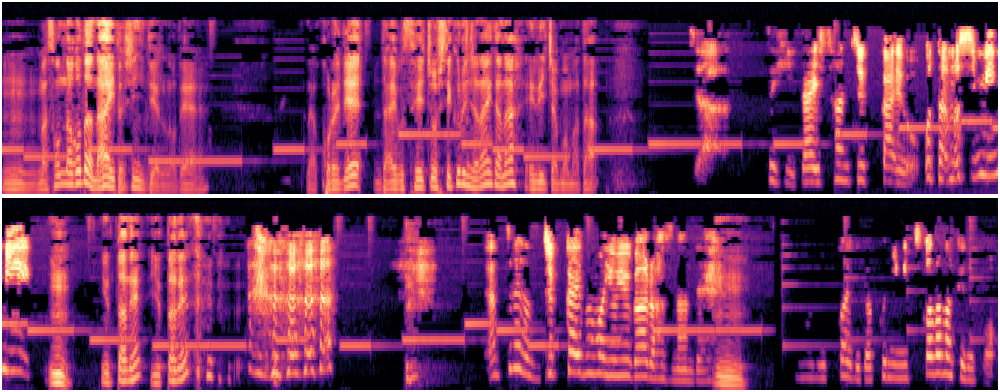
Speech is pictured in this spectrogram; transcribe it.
うん。まあ、そんなことはないと信じているので、これで、だいぶ成長してくるんじゃないかな、エリーちゃんもまた。ぜひ第30回をお楽しみに。うん。言ったね言ったね あとりあえず10回分は余裕があるはずなんで、うん。この10回で逆に見つからなければ、こ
